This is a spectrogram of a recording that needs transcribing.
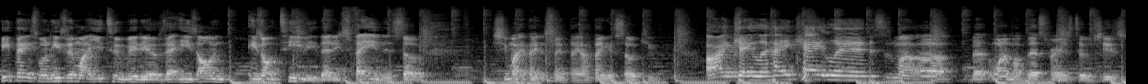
he thinks when he's in my YouTube videos that he's on he's on TV, that he's famous. So she might think the same thing. I think it's so cute. All right, Caitlin. Hey, Caitlin. This is my uh one of my best friends too. She's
